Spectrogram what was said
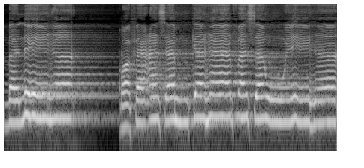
بنيها رفع سمكها فسويها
